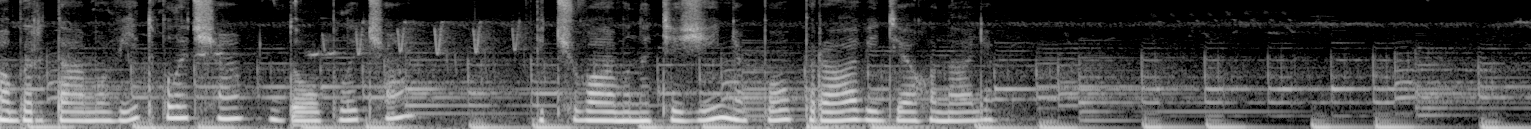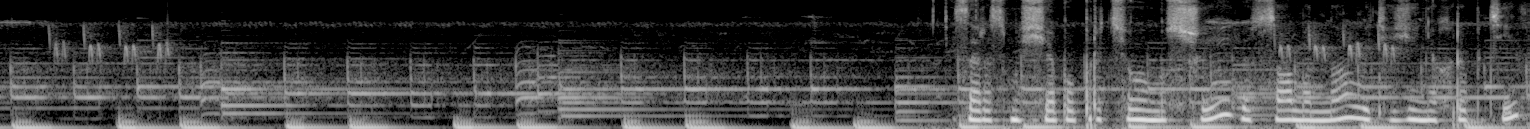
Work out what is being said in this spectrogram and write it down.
Обертаємо від плеча до плеча, відчуваємо натяжіння по правій діагоналі. Зараз ми ще попрацюємо з шиєю саме на витяжіння хребтів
